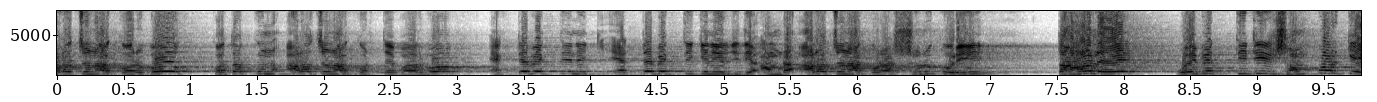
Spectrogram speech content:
আলোচনা করব, কতক্ষণ আলোচনা করতে পারব, একটা ব্যক্তি একটা ব্যক্তিকে নিয়ে যদি আমরা আলোচনা করা শুরু করি, তাহলে ওই ব্যক্তিটির সম্পর্কে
